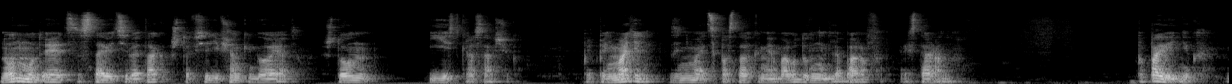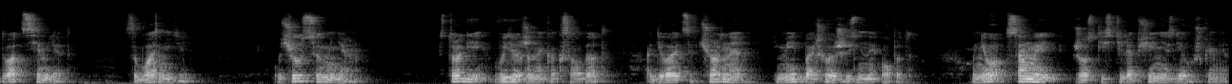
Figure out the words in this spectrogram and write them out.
Но он умудряется ставить себя так, что все девчонки говорят, что он и есть красавчик. Предприниматель занимается поставками оборудования для баров, ресторанов. Проповедник, 27 лет. Соблазнитель. Учился у меня. Строгий, выдержанный как солдат, одевается в черное, имеет большой жизненный опыт. У него самый жесткий стиль общения с девушками.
